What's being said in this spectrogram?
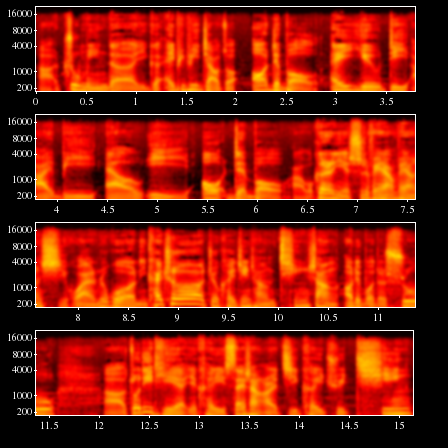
啊著名的一个 A P P 叫做 Audible，A U D I B L E，Audible 啊，我个人也是非常非常喜欢。如果你开车，就可以经常听上 Audible 的书，啊，坐地铁也可以塞上耳机，可以去听。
